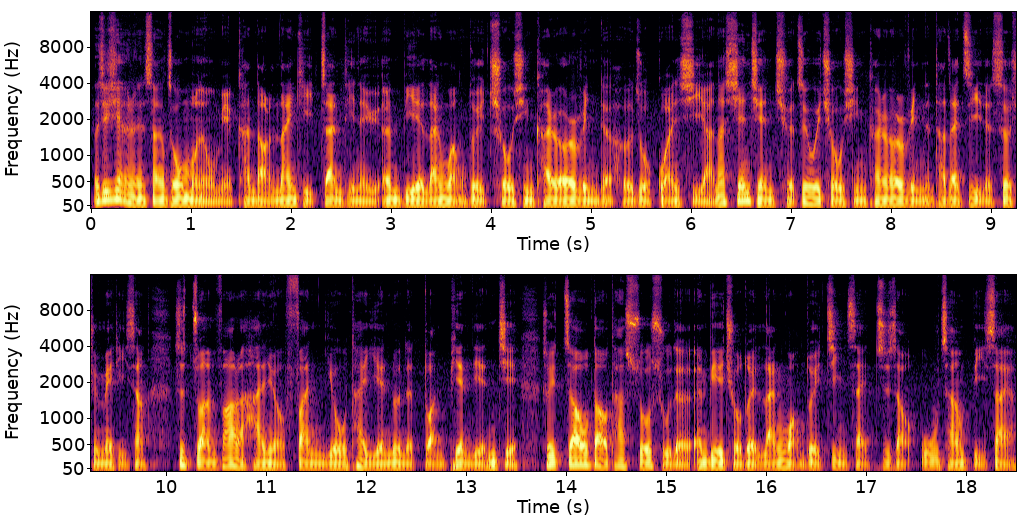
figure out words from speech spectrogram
那接下来呢，上周末呢，我们也看到了 Nike 暂停了与 NBA 篮网队球星 k y r i Irving 的合作关系啊。那先前球这位球星 k y r i Irving 呢，他在自己的社群媒体上是转发了含有反犹太言论的短片连接，所以遭到他所属的 NBA 球队篮网队禁赛至少五场比赛赛。啊，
